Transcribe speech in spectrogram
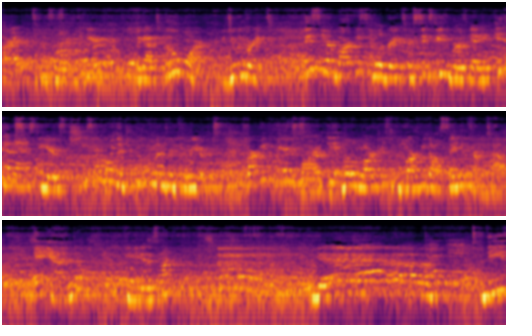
All right, let's pass this over here. We got two more. You're doing great. This year, Barbie celebrates her 60th birthday. In those 60 years, she's had more than 200 careers. Barbie Careers is currently the largest Barbie doll segment from Mattel. And, can you do this one? Yeah! These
